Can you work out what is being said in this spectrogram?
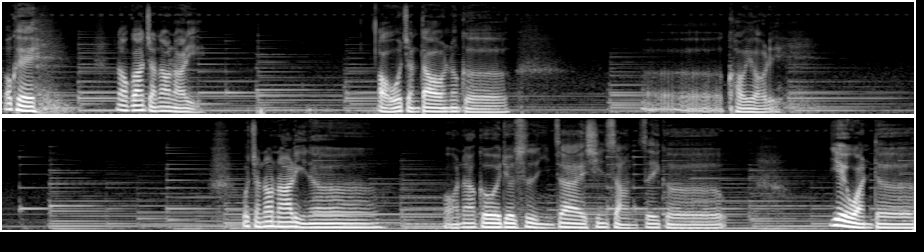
OK，那我刚刚讲到哪里？哦，我讲到那个呃，靠腰嘞。我讲到哪里呢？哦，那各位就是你在欣赏这个夜晚的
